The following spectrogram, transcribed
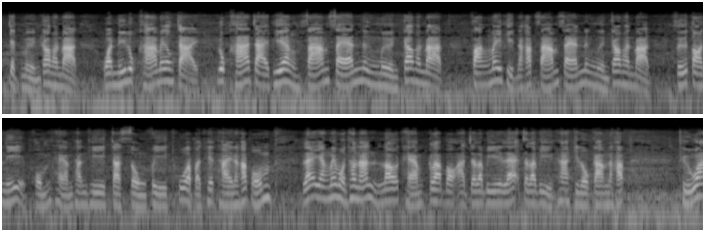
379,000 บาท วันนี้ลูกค้าไม่ต้องจ่าย ลูกค้าจ่ายเพียง 319,000 บาท ฟังไม่ผิดนะครับ 319,000 บาท ซื้อตอนนี้ผมแถมทันทีจัดส่งฟรีทั่วประเทศไทยนะครับผมและยังไม่หมดเท่านั้นเราแถมกระบอกอัดจระบีและจระบีอีก 5 กิโลกรัมนะครับ ถือว่า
